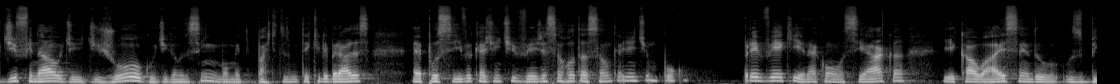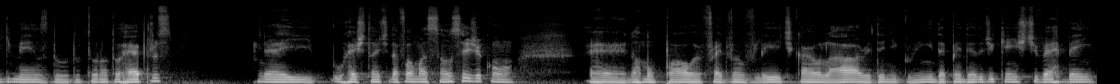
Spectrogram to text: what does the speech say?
de final de, de jogo, digamos assim, momento, partidas muito equilibradas, é possível que a gente veja essa rotação que a gente um pouco prevê aqui, né? Com Siakam e Kawhi sendo os big men do, do Toronto Raptors, né? e o restante da formação seja com é, Norman Powell, Fred Van Vliet, Kyle Lowry, Danny Green, dependendo de quem estiver bem,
